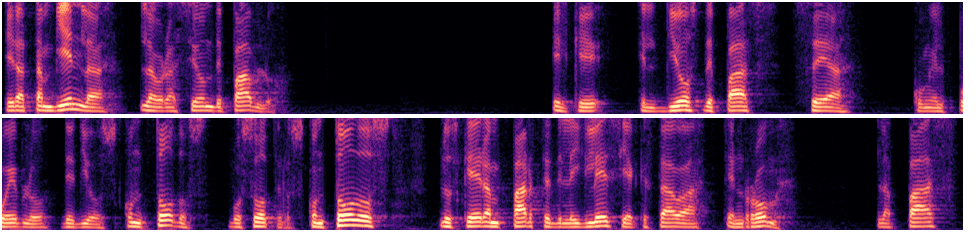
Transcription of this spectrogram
Era también la, la oración de Pablo. El que el Dios de paz sea con el pueblo de Dios, con todos vosotros, con todos los que eran parte de la iglesia que estaba en Roma. La paz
